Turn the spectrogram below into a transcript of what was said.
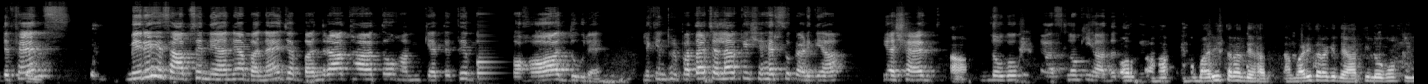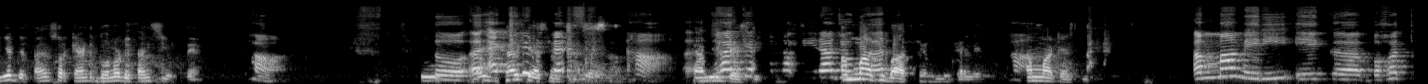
ڈیفنس میرے حساب سے نیا نیا بنا ہے۔ جب بن رہا تھا تو ہم کہتے تھے بہت دور ہے۔ لیکن پھر پتا چلا کہ شہر سے کٹ گیا یا شاید ہاں۔ لوگوں کے فاصلوں کی عادت اور ہماری طرح ہماری طرح کے دیہاتی لوگوں کے لیے ڈیفنس اور کینٹ دونوں ڈیفنس ہی ہوتے ہیں۔ ہاں۔ تو ہاں اما کی بات کریں گے پہلے۔ ہاں۔ اما کیسی اما میری ایک بہت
